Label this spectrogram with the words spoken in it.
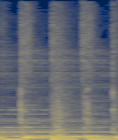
Música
